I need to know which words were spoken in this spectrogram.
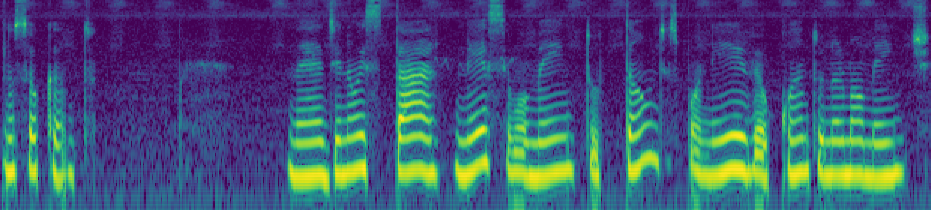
no seu canto né, de não estar nesse momento tão disponível quanto normalmente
